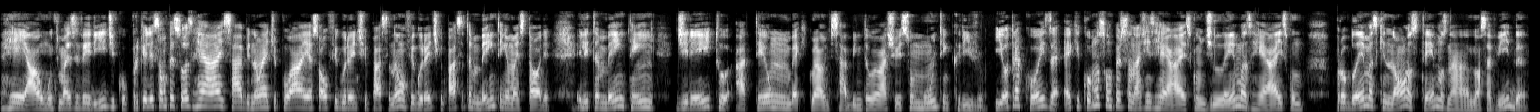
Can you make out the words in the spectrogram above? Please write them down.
real, muito mais verídico, porque eles são pessoas reais, sabe? Não é tipo, ah, é só o figurante que passa. Não, o figurante que passa também tem uma história. Ele também tem direito a ter um background, sabe? Então eu acho isso muito incrível. E outra coisa é que como são personagens reais, com dilemas reais, com problemas que nós temos na nossa vida,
